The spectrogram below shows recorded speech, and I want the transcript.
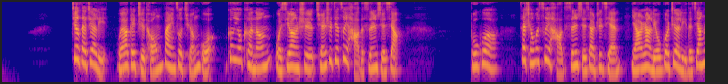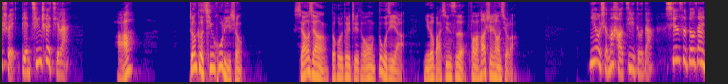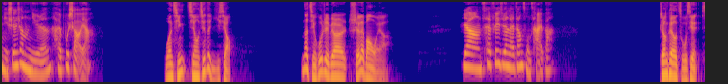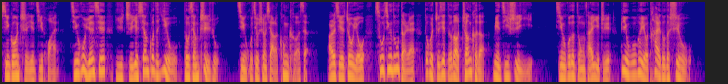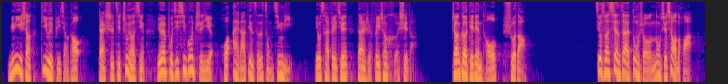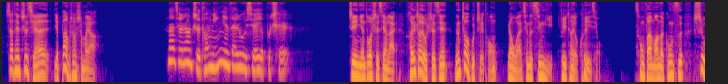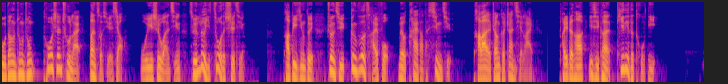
就在这里。我要给芷彤办一座全国，更有可能，我希望是全世界最好的私人学校。不过。在成为最好的私人学校之前，你要让流过这里的江水变清澈起来。啊！张克轻呼了一声，想想都会对芷彤妒忌呀。你都把心思放到他身上去了。你有什么好嫉妒的？心思都在你身上的女人还不少呀。婉晴皎洁的一笑。那锦湖这边谁来帮我呀？让蔡飞娟来当总裁吧。张克要组建星光纸业集团，锦湖原先与纸业相关的业务都将置入，锦湖就剩下了空壳子。而且周游、苏京东等人都会直接得到张克的面基事宜。锦湖的总裁一职并不会有太多的事务，名义上地位比较高，但实际重要性远远不及星光纸业或爱达电子的总经理。由蔡飞娟当然是非常合适的。张克点点头说道：“就算现在动手弄学校的话。”夏天之前也办不成什么呀，那就让芷彤明年再入学也不迟。这一年多时间来，很少有时间能照顾芷彤，让婉晴的心里非常有愧疚。从繁忙的公司事务当中中脱身出来办所学校，无疑是婉晴最乐意做的事情。她毕竟对赚取更多的财富没有太大的兴趣。她拉着张可站起来，陪着他一起看梯内的土地。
